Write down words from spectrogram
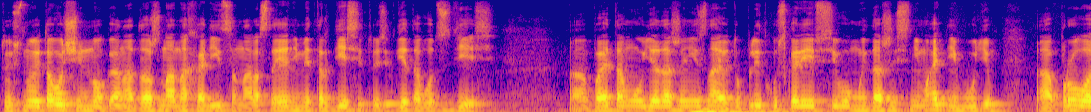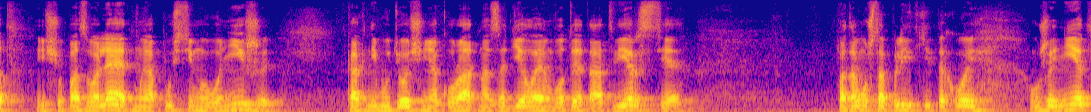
То есть, ну это очень много. Она должна находиться на расстоянии метр десять, то есть где-то вот здесь. А, поэтому я даже не знаю, эту плитку, скорее всего, мы даже снимать не будем. А, провод еще позволяет, мы опустим его ниже. Как-нибудь очень аккуратно заделаем вот это отверстие. Потому что плитки такой уже нет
